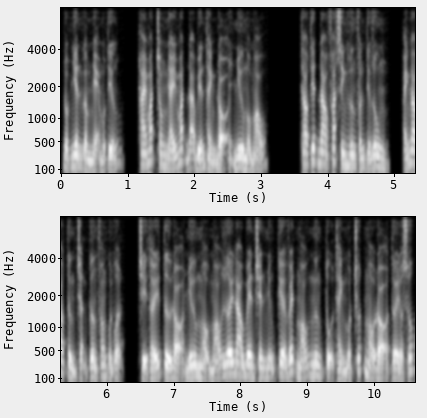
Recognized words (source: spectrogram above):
đột nhiên gầm nhẹ một tiếng hai mắt trong nháy mắt đã biến thành đỏ như màu máu. Thao thiết đao phát sinh hưng phấn tiếng rung, ánh đao từng trận cương phong cuộn cuộn, chỉ thấy từ đỏ như màu máu lưỡi đao bên trên những kia vết máu ngưng tụ thành một chút màu đỏ tươi đột xúc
